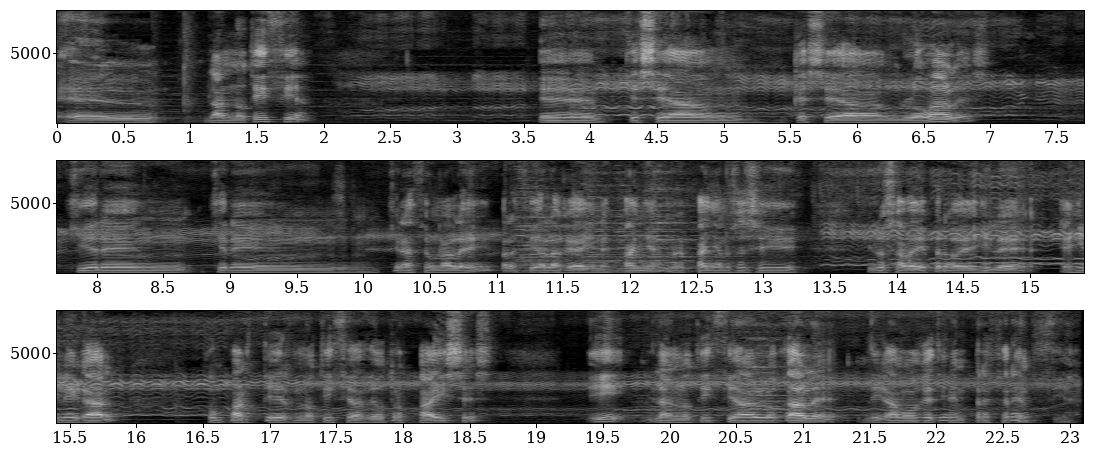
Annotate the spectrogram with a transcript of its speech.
las noticias eh, que sean que sean globales quieren quieren quieren hacer una ley parecida a la que hay en España. En España no sé si, lo sabéis pero es, es ilegal compartir noticias de otros países y las noticias locales digamos que tienen preferencia.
